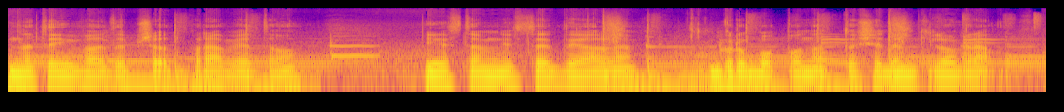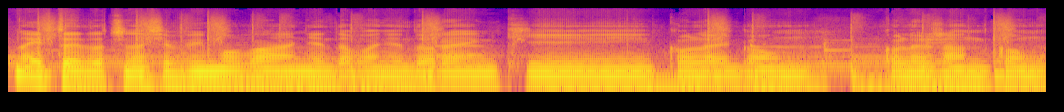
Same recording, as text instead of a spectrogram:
na tej wadze przy odprawie, to jest tam niestety, ale grubo ponad to 7 kg. No i wtedy zaczyna się wyjmowanie, dawanie do ręki kolegom, koleżankom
